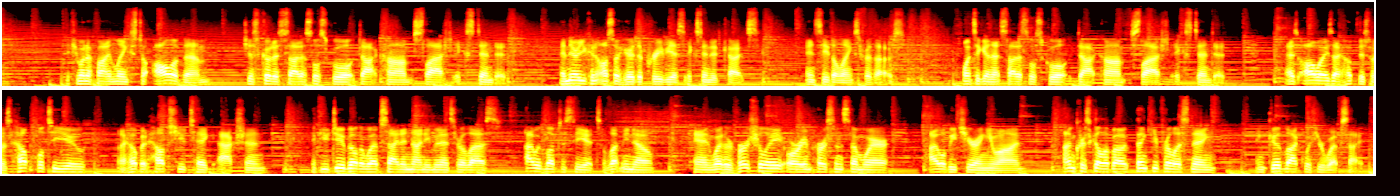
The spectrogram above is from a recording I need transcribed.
If you want to find links to all of them, just go to sidehustleschool.com slash extended. And there you can also hear the previous extended cuts and see the links for those. Once again, that's sidehustleschool.com slash extended. As always, I hope this was helpful to you, and I hope it helps you take action. If you do build a website in 90 minutes or less, I would love to see it, so let me know. And whether virtually or in person somewhere, I will be cheering you on. I'm Chris Guillebeau. Thank you for listening, and good luck with your website.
